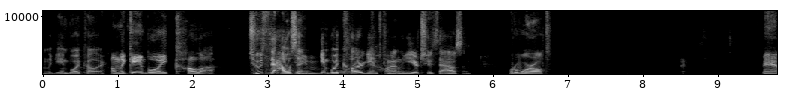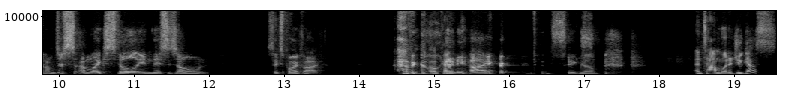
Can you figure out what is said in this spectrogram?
on the Game Boy Color? On the Game Boy Color. 2000 Game, Game Boy, Boy, Color games coming out in the year 2000. What a world. Man, I'm just I'm like still in this zone. 6.5. Haven't gone okay. any higher than 6. No. And Tom, what did you guess?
